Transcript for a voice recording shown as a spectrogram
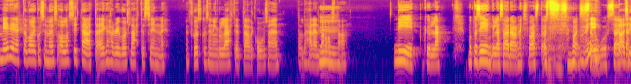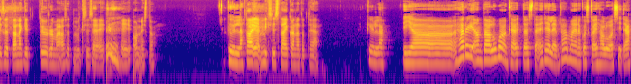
Mietin, että voiko se myös olla sitä, että eikä Harry voisi lähteä sinne. Että voisiko se niin lähteä täältä kuuseen, tältä hänen talostaan. Mm. Niin, kyllä. Mutta siihen kyllä saadaan onneksi vastaus tässä samassa niin. luvussa. Tai että... siis, että ainakin tyrmäys, että miksi se ei, ei onnistu. Kyllä. Tai miksi sitä ei kannata tehdä. Kyllä. Ja Harry antaa luvan käyttää sitä edelleen päämajana, koska ei halua sitä.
